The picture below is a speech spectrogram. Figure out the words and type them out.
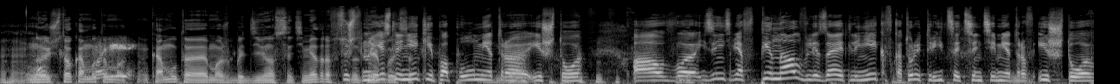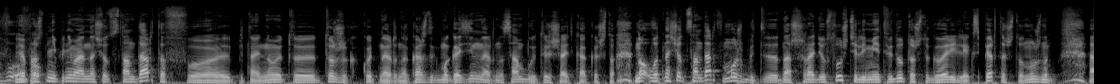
Мгм. Ну и что, кому-то, мои- мо- кому-то, может быть, 90 сантиметров Слушайте, ну требуется. линейки по полметра, Да. и что? А в, извините меня, в пенал влезает линейка, в которой 30 сантиметров, и что? В- Я просто не понимаю насчет стандартов э, питания. Ну, это тоже какой-то, наверное, каждый магазин, наверное, сам будет решать, как и что. Но вот насчет стандартов, может быть, э, наш радиослушатель имеет в виду то, что говорили эксперты, что нужно э,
